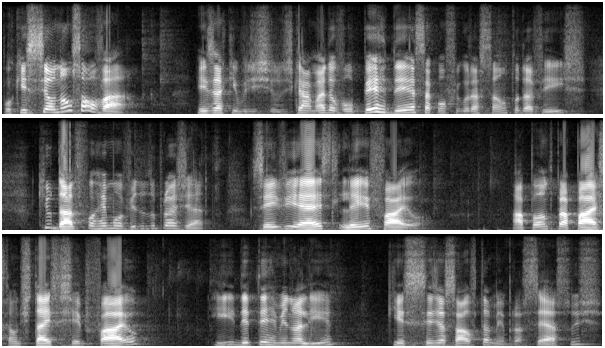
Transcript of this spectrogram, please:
Porque se eu não salvar esse arquivo de estilo de camada, eu vou perder essa configuração toda vez que o dado for removido do projeto. Save as layer file aponto para a pasta onde está esse shapefile e determino ali que esse seja salvo também. Processos,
